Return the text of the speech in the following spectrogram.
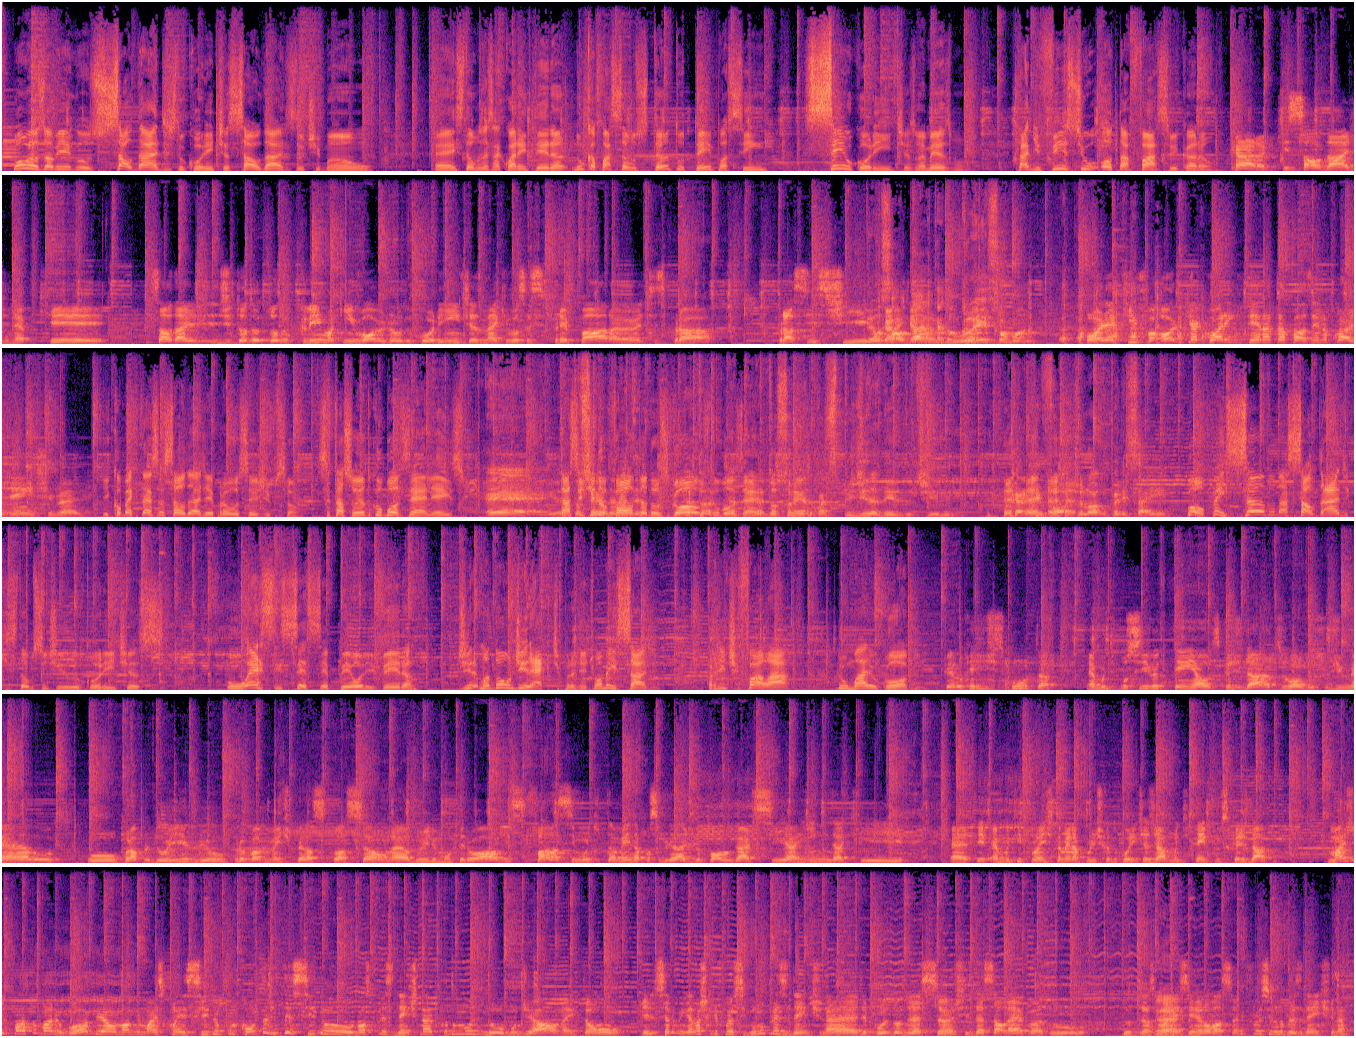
Bom, meus amigos, saudades do Corinthians, saudades do Timão. É, estamos nessa quarentena, nunca passamos tanto tempo assim sem o Corinthians, não é mesmo? Tá difícil ou tá fácil, Icarão? Cara, que saudade, né? Porque saudade de, todo, todo o clima que envolve o jogo do Corinthians, né? Que você se prepara antes pra, pra assistir. Deu cara, saudade até do. Cleison, mano. Olha, aqui, olha o que a quarentena tá fazendo com a gente, velho. E como é que tá essa saudade aí pra você, Gibson? Você tá sonhando com o Bozelli, é isso? É. eu Tá sentindo falta dos gols tô- do Bozelli? Eu tô sonhando com a despedida dele do time. Eu quero que volte logo pra ele sair. Bom, pensando na saudade que estamos sentindo do Corinthians, o SCCP Oliveira mandou um direct pra gente, uma mensagem, pra gente falar do Mário Gobi. pelo que a gente escuta, é muito possível que tenha os candidatos, o Augusto de Mello, o próprio Duílio, provavelmente pela situação, né, o Duílio Monteiro Alves. Fala-se muito também da possibilidade do Paulo Garcia ainda, que é, é muito influente também na política do Corinthians já há muito tempo esse candidato. Mas de fato o Mário Gobi é o nome mais conhecido por conta de ter sido o nosso presidente na época do, do Mundial, né? Então, ele, se eu não me engano, acho que ele foi o segundo presidente, né? Depois do André Sanches, dessa leva do, do Transparência É. e Renovação, ele foi o segundo presidente, né?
